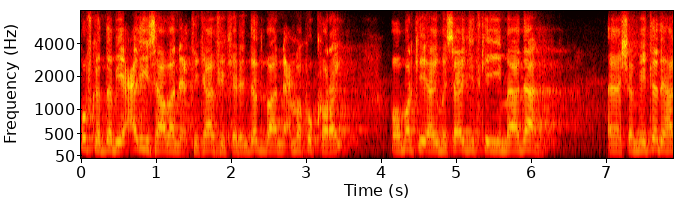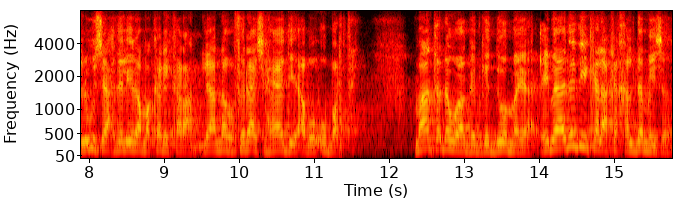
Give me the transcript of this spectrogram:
qofka dabiicadiisaabaan ictikaafi karin dad baa nicmo ku koray oo markii ay masaajidka yimaadaan shamiitada ha lagu saaxdaliira ma kari karaan liannahu firaash haadi a buu u bartay. Maanta dhan waa gadgadoomaya. Cibaadadii kalea ka khaldamaysa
